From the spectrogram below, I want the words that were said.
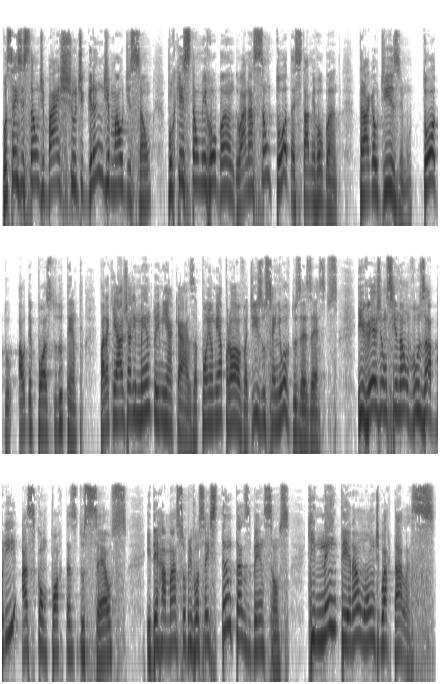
Vocês estão debaixo de grande maldição, porque estão me roubando. A nação toda está me roubando. Traga o dízimo todo ao depósito do templo, para que haja alimento em minha casa. Ponham-me à prova, diz o Senhor dos Exércitos. E vejam se não vos abrir as comportas dos céus e derramar sobre vocês tantas bênçãos que nem terão onde guardá-las.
